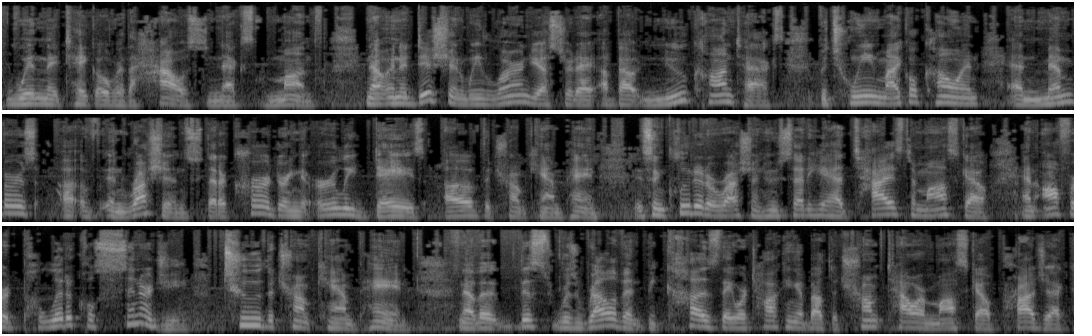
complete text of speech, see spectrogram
when they take over the House next month. Now, in addition, we learned yesterday about new contacts between Michael Cohen and members of in That occurred during the early days of the Trump campaign. This included a Russian who said he had ties to Moscow and offered political synergy to the Trump campaign. Now, the, this was relevant because they were talking about the Trump Tower Moscow project,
